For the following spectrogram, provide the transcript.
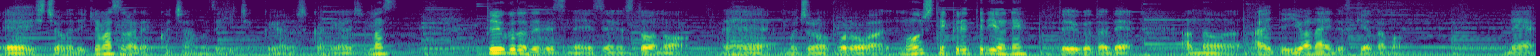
えー視聴ができますのでこちらもぜひチェックよろしくお願いします。ということでですね SNS 等の、えーもちろんフォローはもうしてくれてるよねということであのあえて言わないですけれどもね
